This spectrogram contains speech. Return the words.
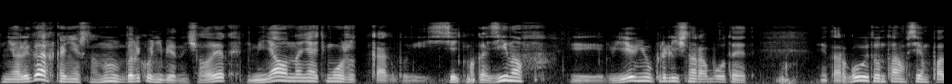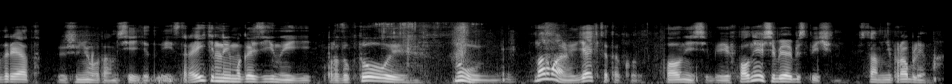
Не олигарх, конечно, но далеко не бедный человек. И меня он нанять может, как бы сеть магазинов, и людей у него прилично работает, и торгует он там всем подряд. То есть у него там сеть это и строительные магазины, и продуктовые. Ну, нормальный дядька такой, вполне себе, и вполне себе обеспеченный. То есть там не проблема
